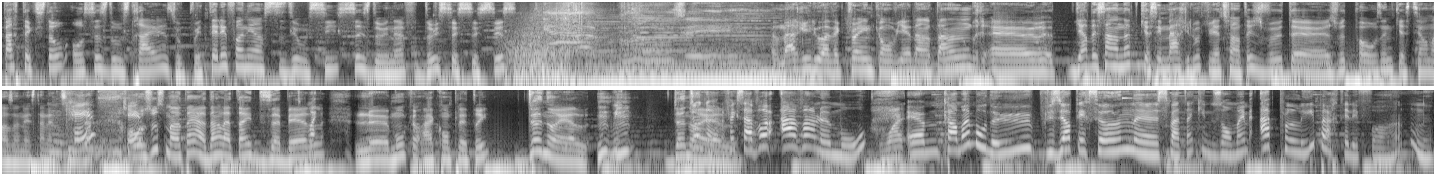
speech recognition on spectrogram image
par texto au 6 12 13. Vous pouvez téléphoner en studio aussi 629 2666. Marie-Lou avec Train qu'on vient d'entendre. Euh, gardez ça en note que c'est Marie-Lou qui vient de chanter. Je veux te, je veux te poser une question dans un instant là-dessus. On joue ce matin à Dans la tête d'Isabelle Ouais. le mot à compléter de Noël. Hum, Oui. De De Noël. Fait que ça va avant le mot. Ouais. Euh, quand même, on a eu plusieurs personnes euh, ce matin qui nous ont même appelé par téléphone.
